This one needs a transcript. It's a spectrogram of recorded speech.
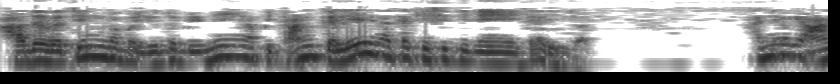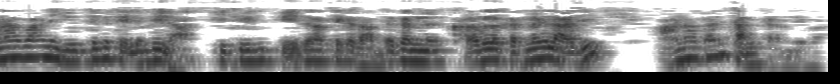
හදවතින් ඔබ යුද බිමේ අපි තන්කලේ නැත කිසි දිනේ කියලා ඉන්නවා. අනිත් වගේ ආනාපාන යුද්ධයකට එළඹිලා හිතවිලි වේදනත් එක රද්ද කරන කලබල කරන වෙලාවේදී ආනාපාන තන් කරන්න එපා.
